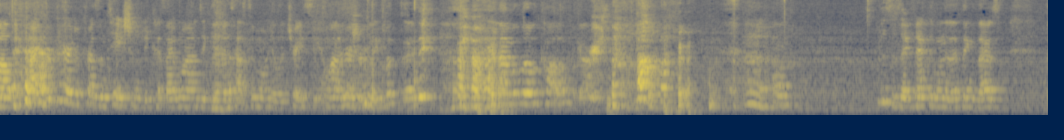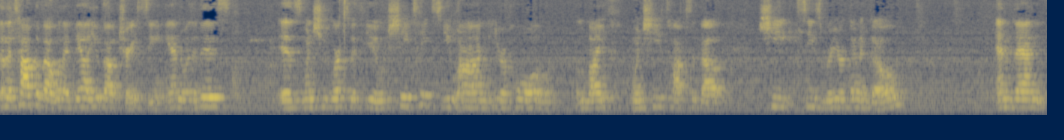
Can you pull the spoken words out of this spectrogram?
Well, I prepared a presentation because I wanted to give a testimonial to Tracy. I wanted her to really look good. and I'm a little caught off guard. um, this is exactly one of the things I was going to talk about, what I value about Tracy. And what it is, is when she works with you, she takes you on your whole life. When she talks about, she sees where you're going to go and then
